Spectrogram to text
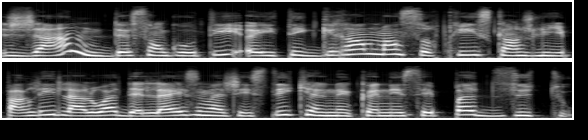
Jeanne, de son côté, a été grandement surprise quand je lui ai parlé de la loi de lèse-majesté qu'elle ne connaissait pas du tout.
